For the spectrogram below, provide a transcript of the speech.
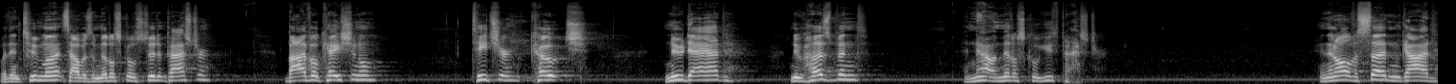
Within two months, I was a middle school student pastor, bivocational, teacher, coach, new dad, new husband, and now a middle school youth pastor. And then all of a sudden, God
